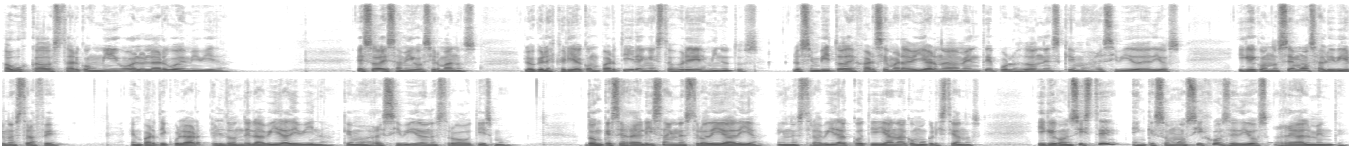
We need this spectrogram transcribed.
ha buscado estar conmigo a lo largo de mi vida. Eso es, amigos y hermanos, lo que les quería compartir en estos breves minutos. Los invito a dejarse maravillar nuevamente por los dones que hemos recibido de Dios y que conocemos al vivir nuestra fe, en particular el don de la vida divina que hemos recibido en nuestro bautismo, don que se realiza en nuestro día a día, en nuestra vida cotidiana como cristianos, y que consiste en que somos hijos de Dios realmente,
